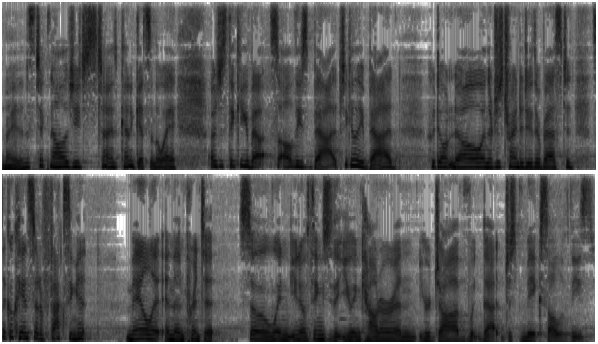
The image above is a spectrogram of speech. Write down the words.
right? Mm. And this technology just kind of gets in the way. I was just thinking about all these bad, particularly bad, who don't know and they're just trying to do their best. It's like, okay, instead of faxing it, mail it and then print it. So when, you know, things that you encounter and your job that just makes all of these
